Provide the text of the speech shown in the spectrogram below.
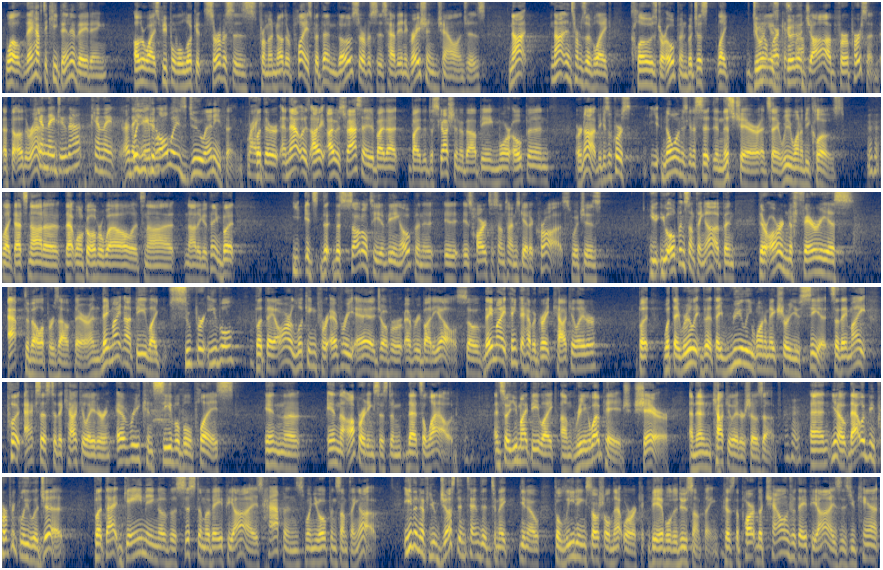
Well, they have to keep innovating. Otherwise, people will look at services from another place. But then those services have integration challenges, not, not in terms of like closed or open, but just like doing as work as good a job for a person at the other end. Can they do that? Can they? Are they Well, you able? can always do anything. Right. But there, and that was I, I was fascinated by that by the discussion about being more open or not, because of course no one is going to sit in this chair and say we want to be closed. Mm-hmm. Like that's not a that won't go over well. It's not not a good thing. But it's the, the subtlety of being open i- i- is hard to sometimes get across, which is you, you open something up and there are nefarious app developers out there and they might not be like super evil but they are looking for every edge over everybody else. So they might think they have a great calculator but what they really that they really want to make sure you see it. So they might put access to the calculator in every conceivable place in the in the operating system that's allowed. And so you might be like um, reading a web page share and then calculator shows up. And you know that would be perfectly legit but that gaming of the system of apis happens when you open something up even if you just intended to make you know the leading social network be able to do something because the part the challenge with apis is you can't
